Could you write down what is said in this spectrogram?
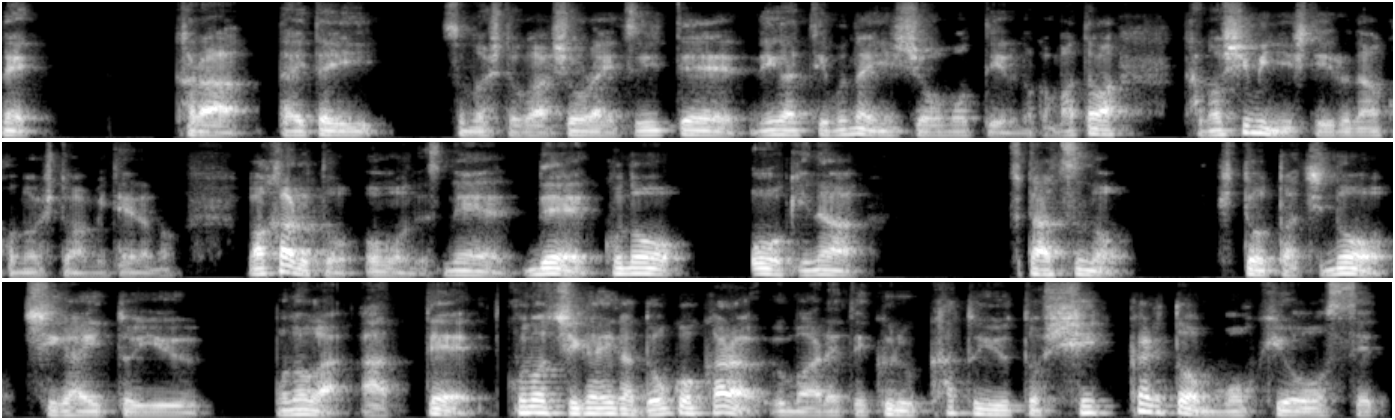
ね、から大体その人が将来についてネガティブな印象を持っているのか、または楽しみにしているな、この人は、みたいなの、わかると思うんですね。で、この大きな二つの人たちの違いというものがあって、この違いがどこから生まれてくるかというと、しっかりと目標を設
